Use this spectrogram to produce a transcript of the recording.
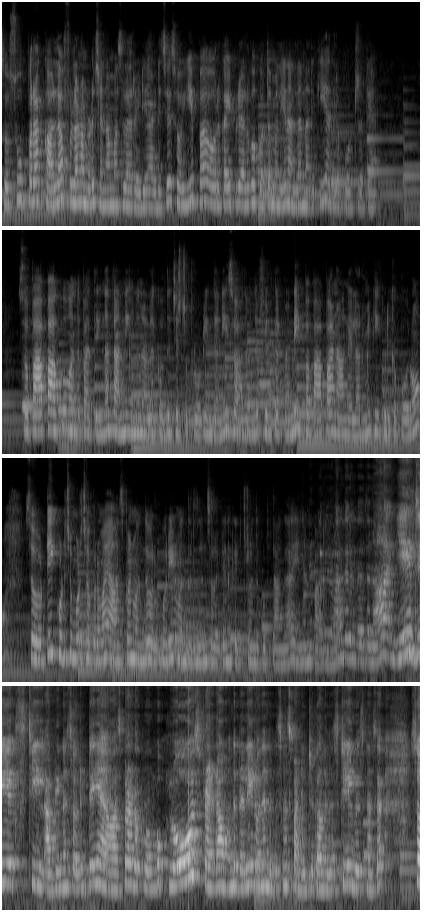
ஸோ சூப்பராக கலர்ஃபுல்லாக நம்மளோட சென்னா மசாலா ரெடி ஆகிடுச்சு ஸோ இப்போ ஒரு கைப்பிடி அளவுக்கு கொத்தமல்லியை நல்லா நறுக்கி அதில் போட்டிருக்கேன். ஸோ பாப்பாவுக்கும் வந்து பார்த்திங்கன்னா தண்ணி வந்து நல்லா கொதிச்சிருச்சு ப்ரோட்டீன் தண்ணி. ஸோ அதை வந்து ஃபில்டர் பண்ணி இப்போ பாப்பா நாங்கள் எல்லாருமே டீ குடிக்க போகிறோம் ஸோ டீ குடிச்சு முடிச்ச அப்புறமா என் ஹஸ்பண்ட் வந்து ஒரு கொரியர் வந்துருதுன்னு சொல்லிட்டு எனக்கு எடுத்துகிட்டு வந்து கொடுத்தாங்க. என்னென்னு பாருங்கள் வந்திருந்ததுன்னா ஏஜிஎக்ஸ் ஸ்டீல் அப்படின்னு சொல்லிட்டு என் ஹஸ்பண்டோட ரொம்ப க்ளோஸ் ஃப்ரெண்டாக அவங்க வந்து டெல்லியில் வந்து இந்த பிஸ்னஸ் பண்ணிட்டு இருக்காங்க இந்த ஸ்டீல் பிஸ்னஸை ஸோ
